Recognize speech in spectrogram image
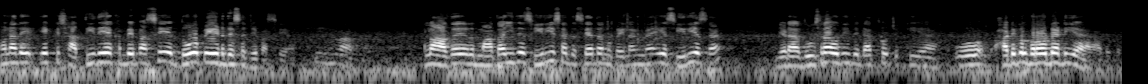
ਉਹਨਾਂ ਦੇ ਇੱਕ ਛਾਤੀ ਦੇ ਖੱਬੇ ਪਾਸੇ ਦੋ ਪੇਟ ਦੇ ਸੱਜੇ ਪਾਸੇ ਆ। ਹਾਲਾਤ ਮਾਤਾ ਜੀ ਦੇ ਸੀਰੀਅਸ ਹੈ ਦੱਸਿਆ ਤੁਹਾਨੂੰ ਪਹਿਲਾਂ ਵੀ ਮੈਂ ਇਹ ਸੀਰੀਅਸ ਹੈ ਜਿਹੜਾ ਦੂਸਰਾ ਉਹਦੀ ਤੇ ਡੈਥ ਹੋ ਚੁੱਕੀ ਹੈ ਉਹ ਸਾਡੇ ਕੋਲ ਬਰੋਡ ਡੈਡ ਹੀ ਆਇਆ ਸਾਡੇ ਕੋਲ।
